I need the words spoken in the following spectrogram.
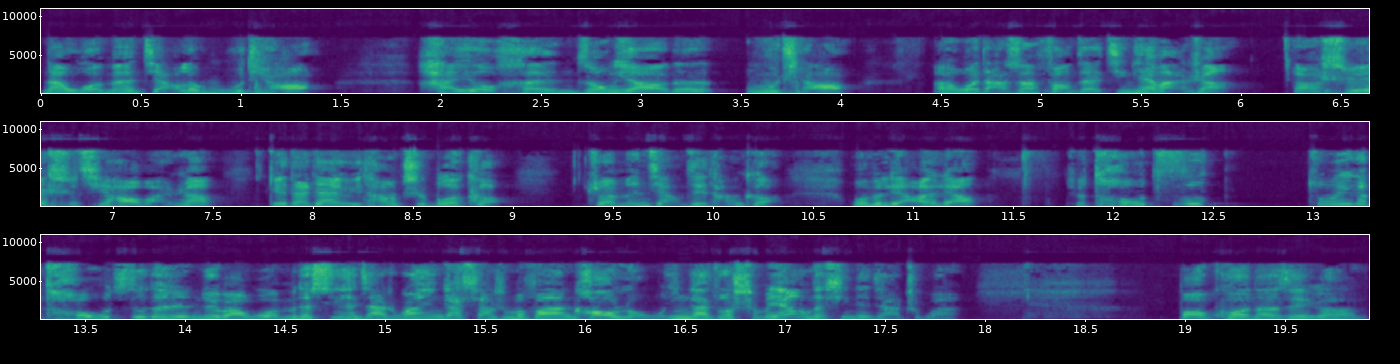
那我们讲了五条，还有很重要的五条啊，我打算放在今天晚上。啊，十月十七号晚上给大家有一堂直播课，专门讲这堂课。我们聊一聊，就投资，作为一个投资的人，对吧？我们的信念价值观应该向什么方向靠拢？应该做什么样的信念价值观？包括呢，这个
